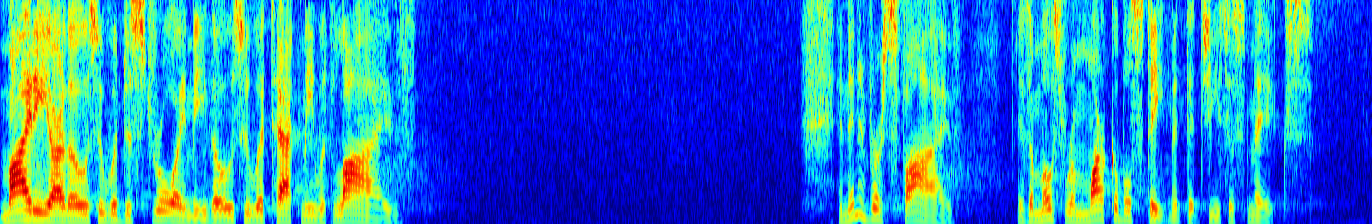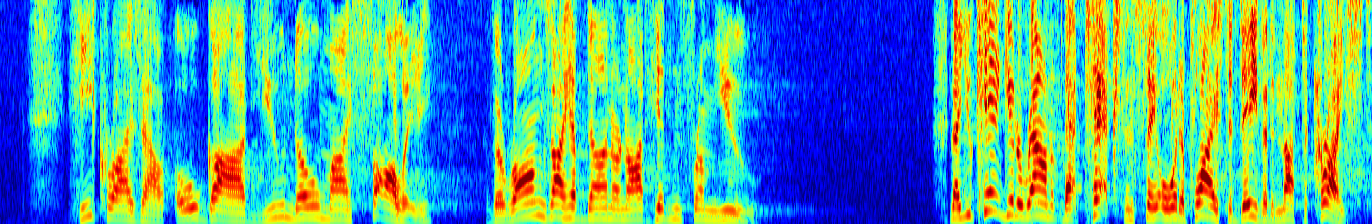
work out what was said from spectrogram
Mighty are those who would destroy me, those who attack me with lies. And then in verse 5, is a most remarkable statement that Jesus makes. He cries out, O God, you know my folly. The wrongs I have done are not hidden from you. Now, you can't get around that text and say, oh, it applies to David and not to Christ.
